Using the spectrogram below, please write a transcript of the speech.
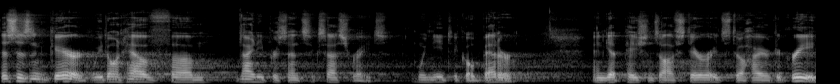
this isn't GERD. We don't have 90% um, success rates. We need to go better and get patients off steroids to a higher degree.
